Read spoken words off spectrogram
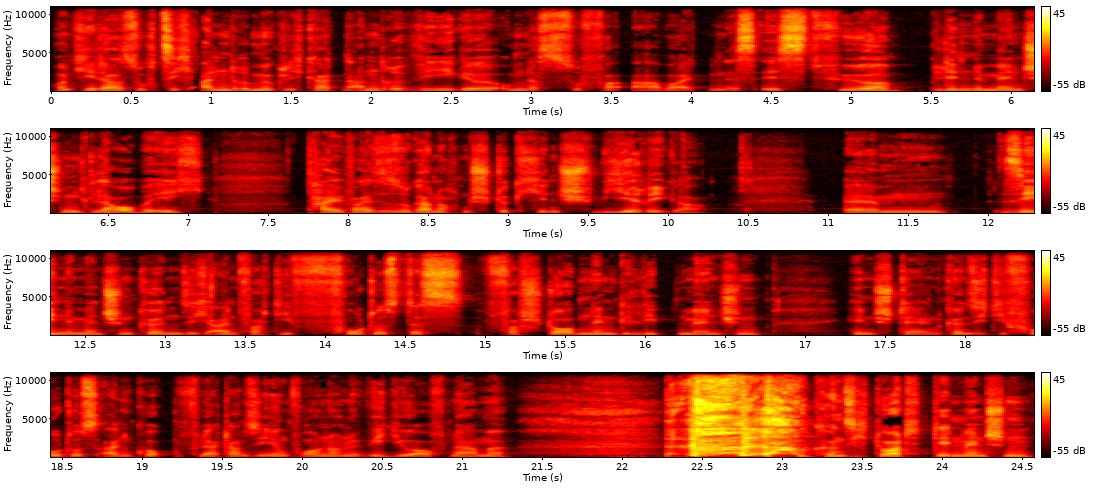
Und jeder sucht sich andere Möglichkeiten, andere Wege, um das zu verarbeiten. Es ist für blinde Menschen, glaube ich, teilweise sogar noch ein Stückchen schwieriger. Ähm, sehende Menschen können sich einfach die Fotos des verstorbenen geliebten Menschen hinstellen, können sich die Fotos angucken, vielleicht haben sie irgendwo auch noch eine Videoaufnahme, können sich dort den Menschen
